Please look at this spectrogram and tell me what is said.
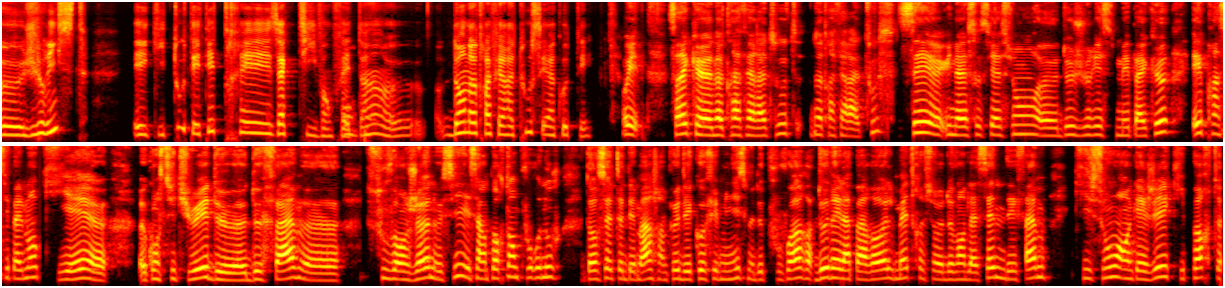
euh, juristes, et qui toutes étaient très actives en fait, hein, euh, dans notre affaire à tous et à côté. Oui, c'est vrai que notre affaire à toutes, notre affaire à tous, c'est une association euh, de juristes, mais pas que, et principalement qui est constituée de, femmes, souvent jeunes aussi, et c'est important pour nous dans cette démarche un peu d'écoféminisme de pouvoir donner la parole, mettre sur le devant de la scène des femmes qui sont engagées, qui portent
